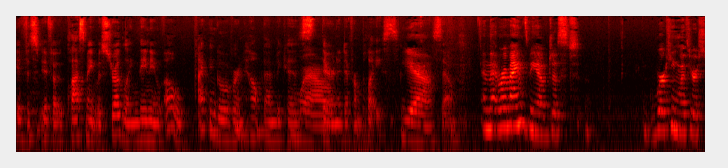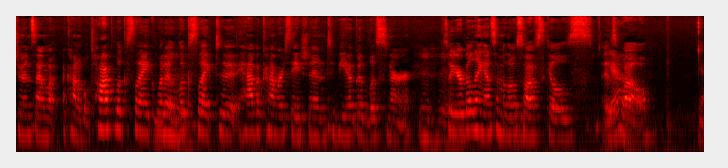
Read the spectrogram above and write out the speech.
if it's if a classmate was struggling they knew oh i can go over and help them because wow. they're in a different place yeah so and that reminds me of just working with your students on what accountable talk looks like what mm. it looks like to have a conversation to be a good listener mm-hmm. so you're building on some of those soft skills as yeah. well yeah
